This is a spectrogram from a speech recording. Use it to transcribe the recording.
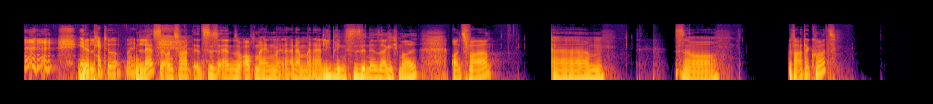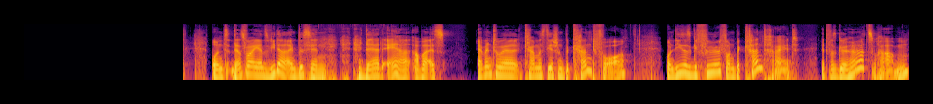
In Der- petto. meine ein ich. letzte, und zwar, das ist also auch mein, mein, einer meiner Lieblingssinne, sage ich mal. Und zwar, ähm, so, warte kurz. Und das war jetzt wieder ein bisschen Dead Air, aber es, eventuell kam es dir schon bekannt vor. Und dieses Gefühl von Bekanntheit, etwas gehört zu haben,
